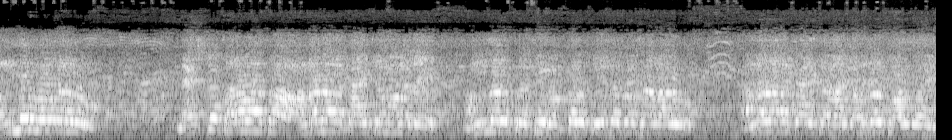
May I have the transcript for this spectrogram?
అందరూ పోగలరు. నెక్స్ట్ తర్వాత అన్నదాన కార్యక్రమం అనేది అందరూ ప్రతి ఒక్కరు తీర్థప్రసాదాలు అన్నదాన కార్యక్రమానికి అందరూ పాల్గొని.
